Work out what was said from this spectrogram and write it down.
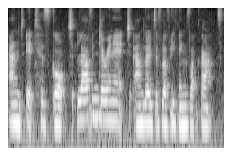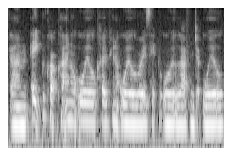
and it has got lavender in it and loads of lovely things like that. Um, apricot kernel oil, coconut oil, rosehip oil, lavender oil,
